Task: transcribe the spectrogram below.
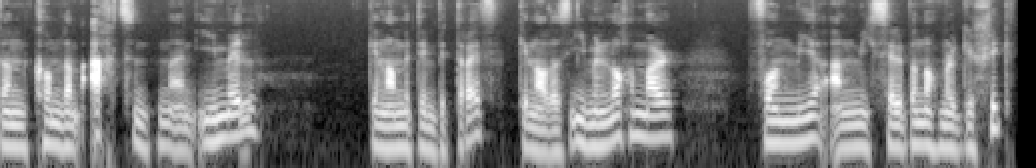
dann kommt am 18. ein E-Mail, genau mit dem Betreff, genau das E-Mail noch einmal von mir an mich selber nochmal geschickt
